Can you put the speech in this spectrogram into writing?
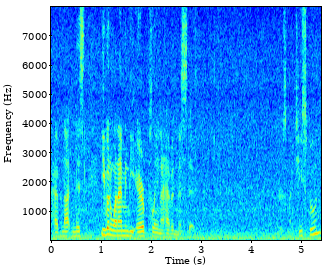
I have not missed, even when I'm in the airplane, I haven't missed it. There's my teaspoon.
